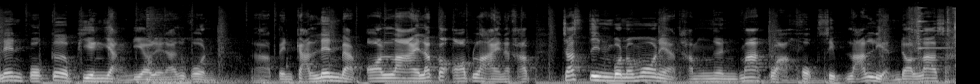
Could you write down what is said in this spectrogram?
เล่นโป๊กเกอร์เพียงอย่างเดียวเลยนะทุกคน เป็นการเล่นแบบออนไลน์แล้วก็ออฟไลน์นะครับจัสตินโบโนโมเนี่ยทำเงินมากกว่า 60 ล้านเหรียญดอลลาร์สห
